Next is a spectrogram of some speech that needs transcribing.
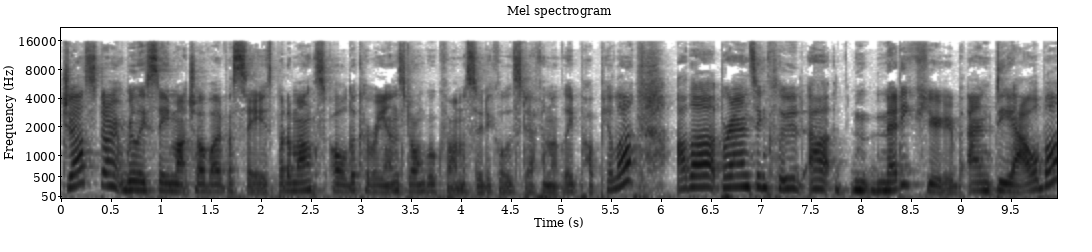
just don't really see much of overseas, but amongst older Koreans, Dongguk Pharmaceutical is definitely popular. Other brands include uh, Medicube and D'Alba,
